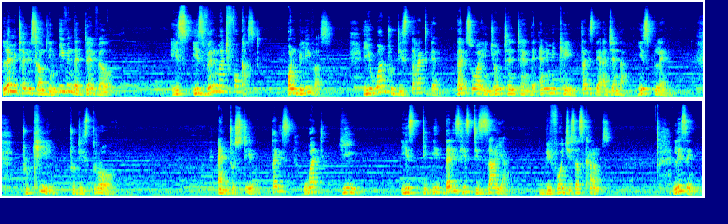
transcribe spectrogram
Let me tell you something, even the devil is, is very much focused on believers. He want to distract them. That is why in John 10:10 10, 10, the enemy came. That is the agenda, his plan to kill, to destroy, and to steal. That is what he his that is his desire before Jesus comes. Listen,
